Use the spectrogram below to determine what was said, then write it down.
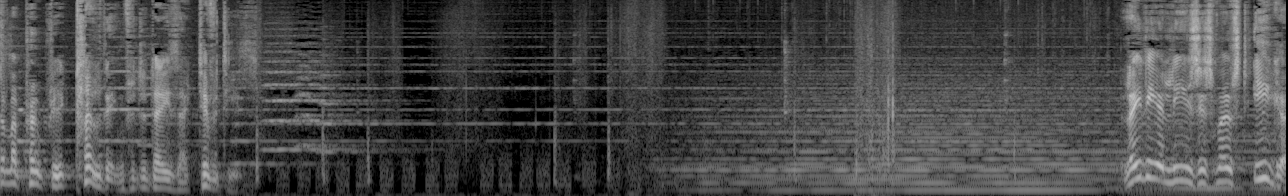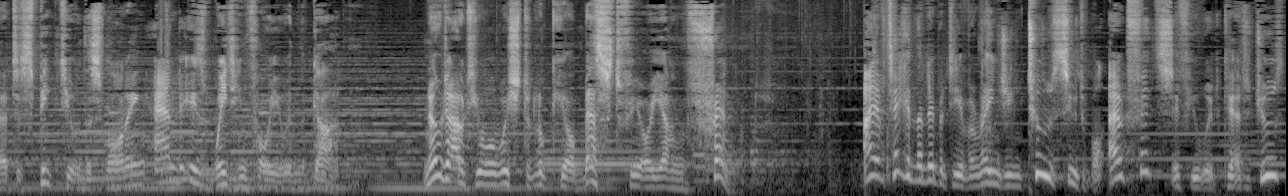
some appropriate clothing for today's activities. Lady Elise is most eager to speak to you this morning and is waiting for you in the garden. No doubt you will wish to look your best for your young friend. I have taken the liberty of arranging two suitable outfits, if you would care to choose.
